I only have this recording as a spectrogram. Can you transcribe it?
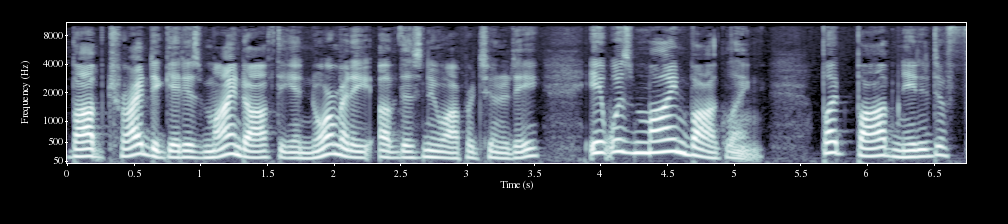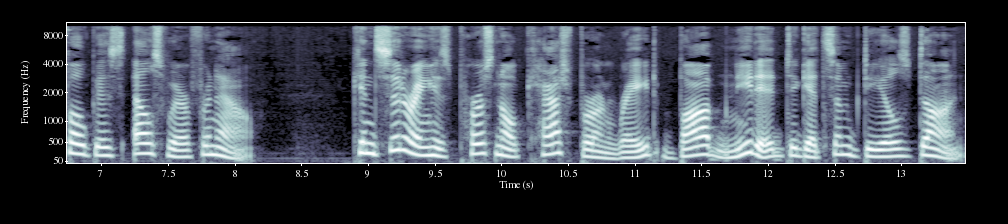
Bob tried to get his mind off the enormity of this new opportunity. It was mind boggling, but Bob needed to focus elsewhere for now. Considering his personal cash burn rate, Bob needed to get some deals done.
